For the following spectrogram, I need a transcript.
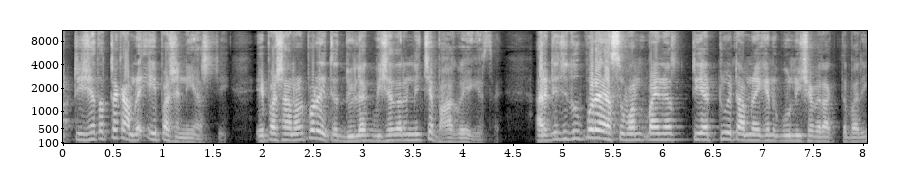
আটত্রিশ হাজার টাকা আমরা এই পাশে নিয়ে আসছি। এই পাশে আনার পরে এটা দুই লাখ বিশ হাজারের নিচে ভাগ হয়ে গেছে। আর এটা যদি উপরে আসে ওয়ান মাইনাস টিয়ার টু এটা আমরা এখানে গুণ হিসাবে রাখতে পারি।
